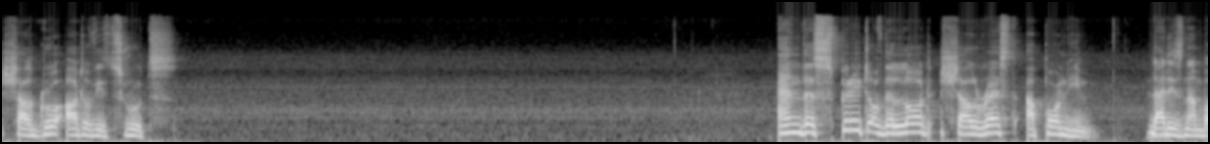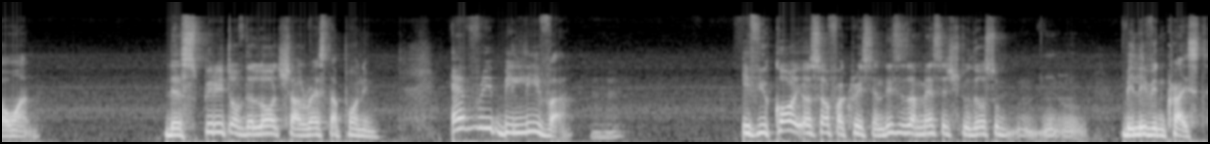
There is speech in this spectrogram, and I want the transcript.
shall grow out of its roots. And the Spirit of the Lord shall rest upon him. That is number one. The Spirit of the Lord shall rest upon him. Every believer, Mm-hmm. if you call yourself a Christian, this is a message to those who believe in Christ.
